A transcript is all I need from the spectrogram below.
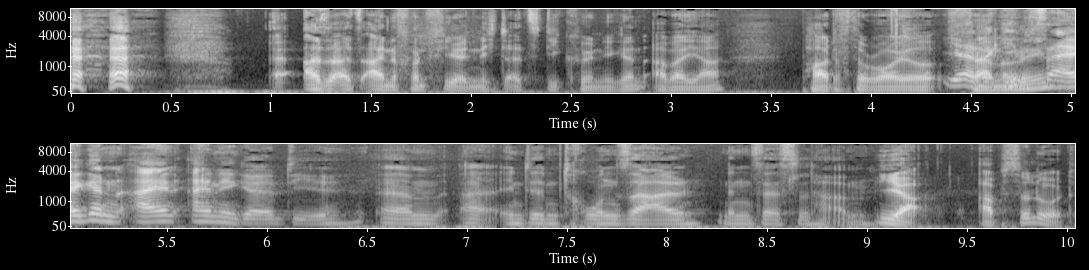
also als eine von vielen, nicht als die Königin, aber ja, part of the royal Ja, da gibt family. es ein, einige, die ähm, äh, in dem Thronsaal einen Sessel haben. Ja, absolut.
